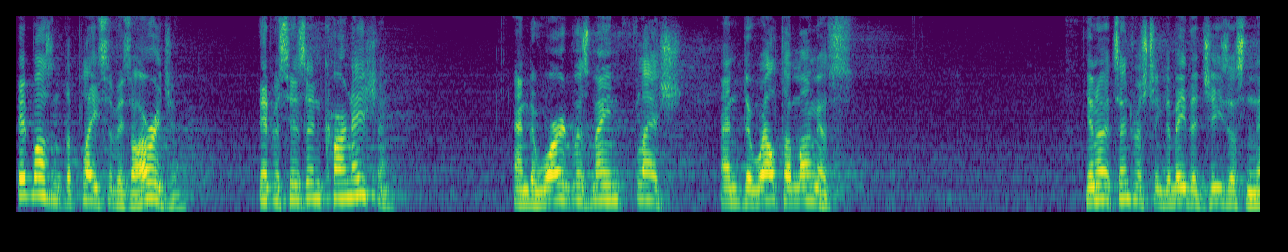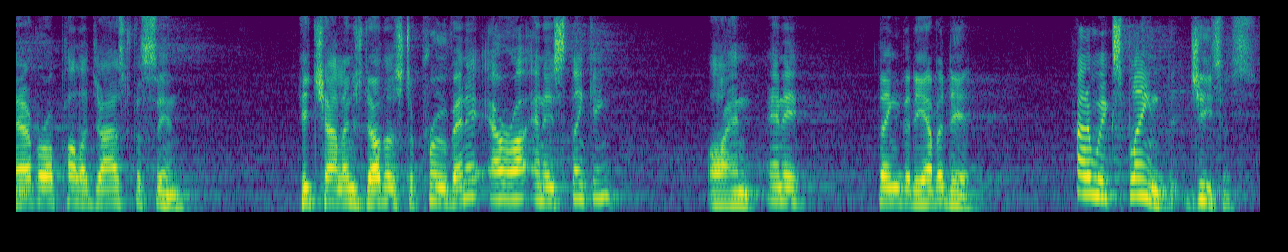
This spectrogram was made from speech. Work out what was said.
it wasn't the place of his origin, it was his incarnation. And the Word was made flesh and dwelt among us. You know, it's interesting to me that Jesus never apologized for sin. He challenged others to prove any error in his thinking or in anything that he ever did. How do we explain Jesus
